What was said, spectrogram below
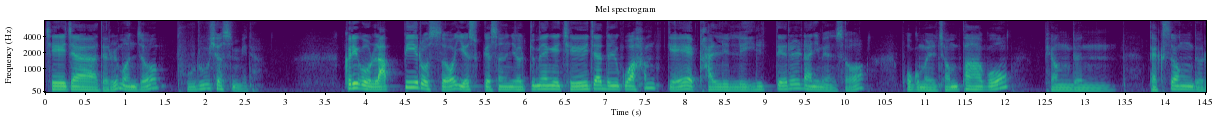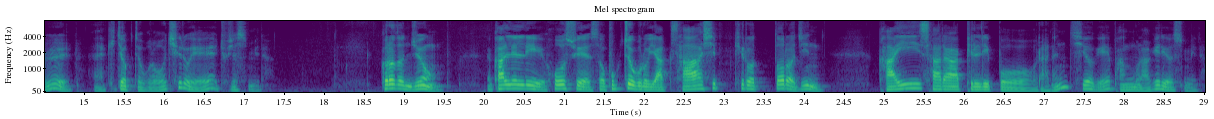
제자들을 먼저 부르셨습니다. 그리고 랍비로서 예수께서는 12명의 제자들과 함께 갈릴리 일대를 다니면서 복음을 전파하고 병든 백성들을 기적적으로 치료해 주셨습니다. 그러던 중 갈릴리 호수에서 북쪽으로 약 40km 떨어진 가이사라 빌리뽀라는 지역에 방문하게 되었습니다.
